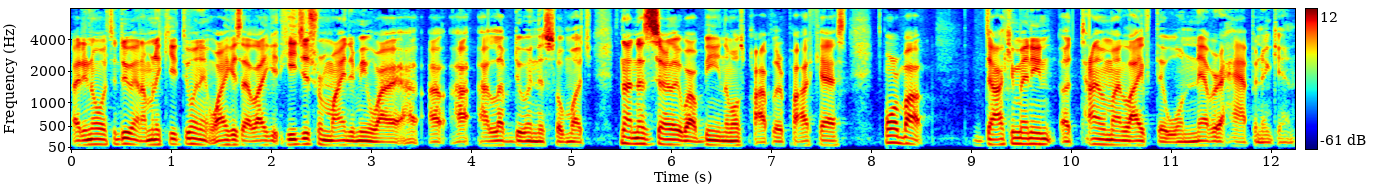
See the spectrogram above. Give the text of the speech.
I didn't know what to do, and I'm gonna keep doing it. Why? Because I like it. He just reminded me why I, I I love doing this so much. It's not necessarily about being the most popular podcast. It's more about documenting a time in my life that will never happen again.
